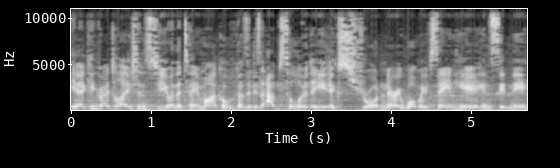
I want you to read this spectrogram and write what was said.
Yeah, congratulations to you and the team, Michael, because it is absolutely extraordinary. What we've seen here in Sydney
